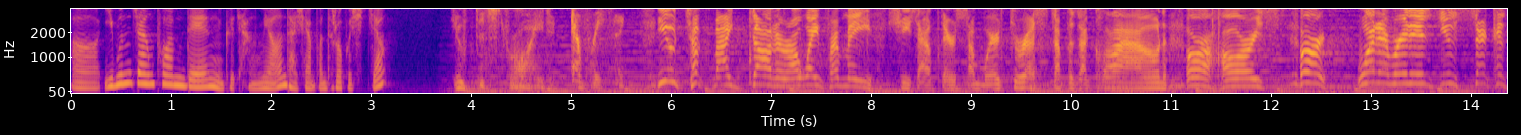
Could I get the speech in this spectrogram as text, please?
어, 이 문장 포함된 그 장면 다시 한번 들어보시죠. You've destroyed everything. You took my daughter away from me. She's out there somewhere dressed up as a clown or a horse or whatever it is you circus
